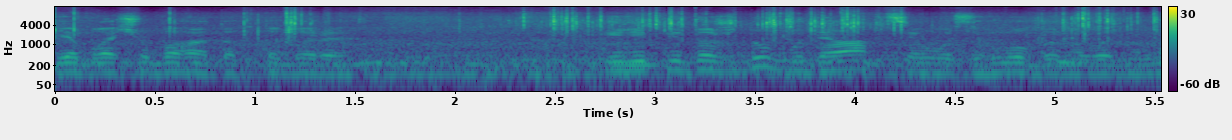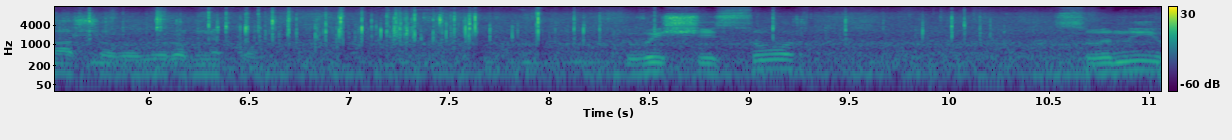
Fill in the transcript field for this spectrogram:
Я бачу багато хто бере. Ілі підожду буде акція ось глобиного нашого виробника. Вищий сорт. Свини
